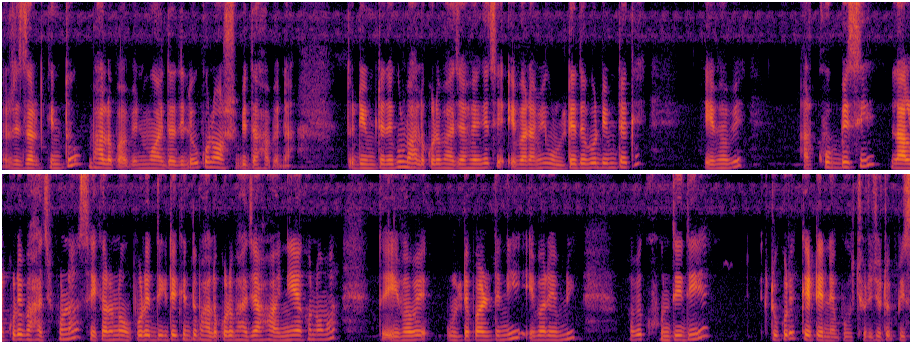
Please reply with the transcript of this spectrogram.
রেজাল্ট কিন্তু ভালো পাবেন, ময়দা দিলেও কোনো অসুবিধা হবে না। তো ডিমটা দেখুন ভালো করে ভাজা হয়ে গেছে, এবার আমি উল্টে দেবো ডিমটাকে। এভাবে আর খুব বেশি লাল করে ভাজবো না, সে কারণে উপরের দিকটা কিন্তু ভালো করে ভাজা হয়নি এখন আমার। তো এভাবে উল্টে পাল্টে নিয়ে এবার এমনিভাবে খুন্তি দিয়ে একটু করে কেটে নেব, ছোটো ছোটো পিস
